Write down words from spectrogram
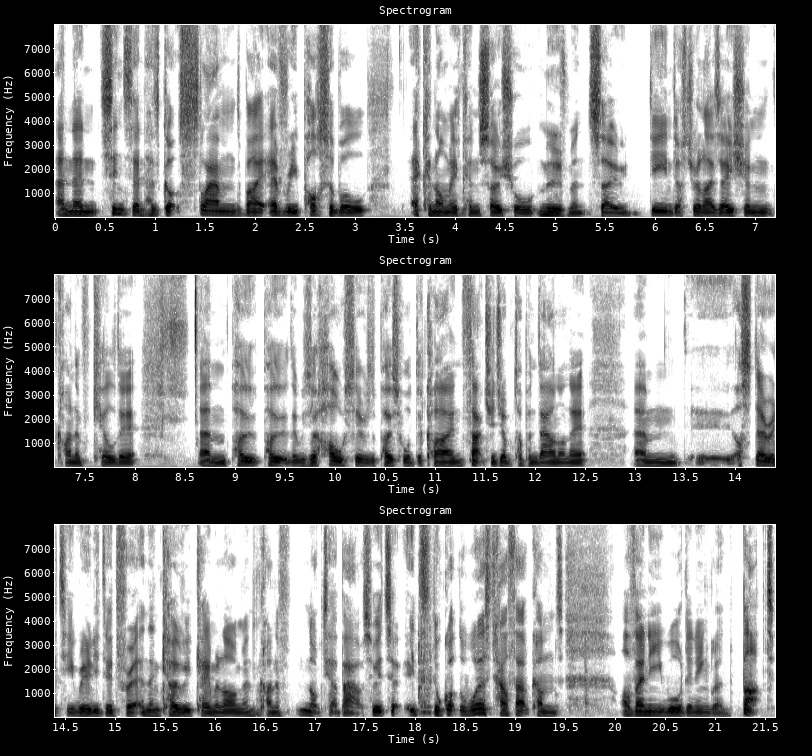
and then since then has got slammed by every possible economic and social movement. So deindustrialization kind of killed it. Um, po- po- there was a whole series of post-war decline. Thatcher jumped up and down on it. Um, austerity really did for it, and then COVID came along and kind of knocked it about. So it's it's got the worst health outcomes of any ward in England. But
